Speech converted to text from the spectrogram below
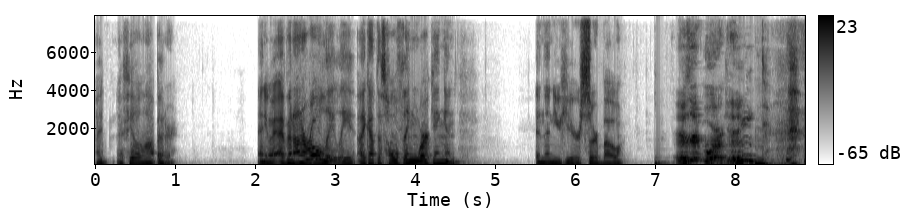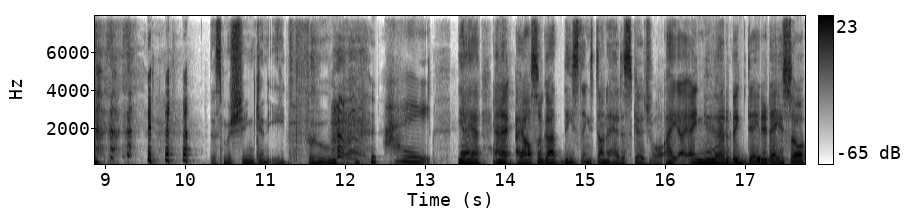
I I feel a lot better." Anyway, I've been on a roll lately. I got this whole thing working, and and then you hear Sir Bo. Is it working? This machine can eat food? I Yeah, yeah, and I, I also got these things done ahead of schedule. I I- I knew you had a big day today, so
